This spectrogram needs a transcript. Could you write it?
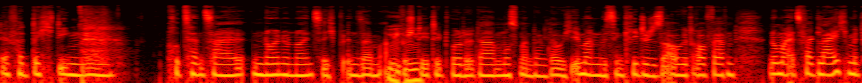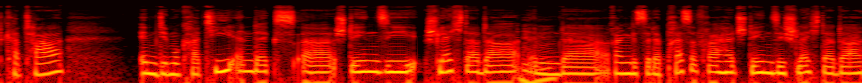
der verdächtigen Prozentzahl 99 in seinem Amt mhm. bestätigt wurde. Da muss man dann, glaube ich, immer ein bisschen kritisches Auge drauf werfen. Nur mal als Vergleich mit Katar. Im Demokratieindex äh, stehen sie schlechter da, mhm. in der Rangliste der Pressefreiheit stehen sie schlechter da.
